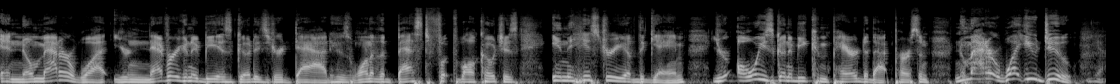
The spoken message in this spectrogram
And no matter what, you're never going to be as good as your dad, who's one of the best football coaches in the history of the game. You're always going to be compared to that person, no matter what you do. Yeah.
